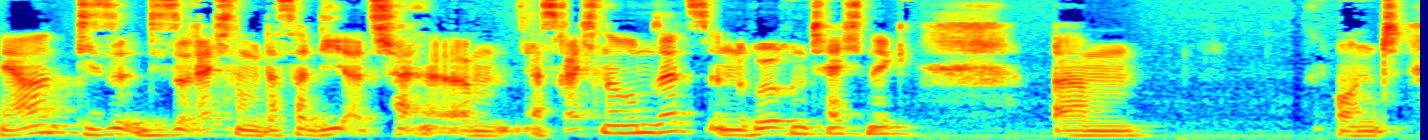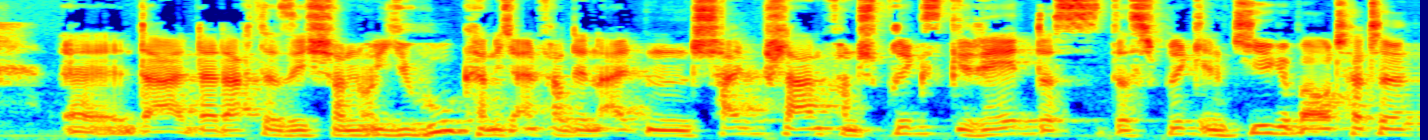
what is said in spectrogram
Ja, diese, diese Rechnung, dass er die als, ähm, als Rechner umsetzt in Röhrentechnik. Ähm, und äh, da, da dachte er sich schon, oh, juhu, kann ich einfach den alten Schaltplan von Spricks Gerät, das, das Sprick in Kiel gebaut hatte,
